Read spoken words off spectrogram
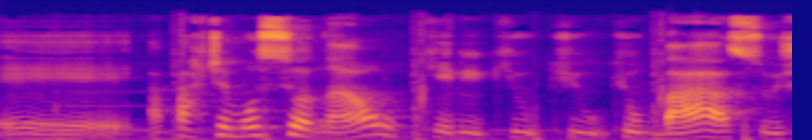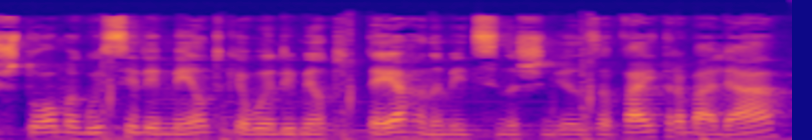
é, a parte emocional que, ele, que, que, que o baço, o estômago, esse elemento que é o elemento terra na medicina chinesa, vai trabalhar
